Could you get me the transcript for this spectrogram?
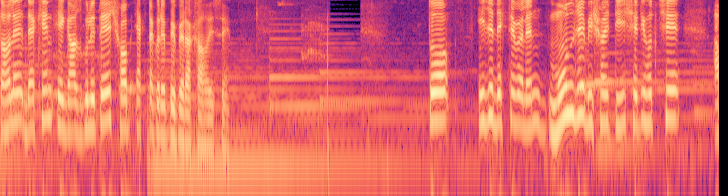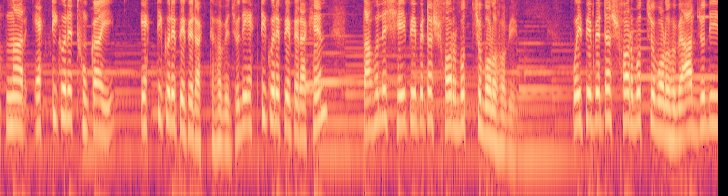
তাহলে দেখেন এই গাছগুলিতে সব একটা করে পেঁপে রাখা হয়েছে। তো এই যে দেখতে পেলেন, মূল যে বিষয়টি সেটি হচ্ছে আপনার একটি করে থুকাই একটি করে পেঁপে রাখতে হবে। যদি একটি করে পেঁপে রাখেন, তাহলে সেই পেঁপেটা সর্বোচ্চ বড় হবে। ওই পেঁপেটা সর্বোচ্চ বড় হবে। আর যদি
